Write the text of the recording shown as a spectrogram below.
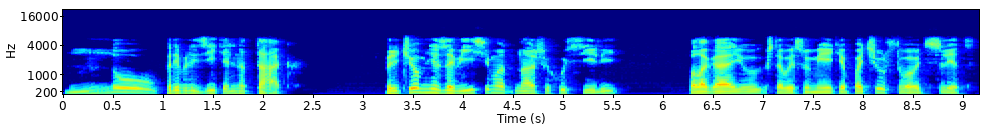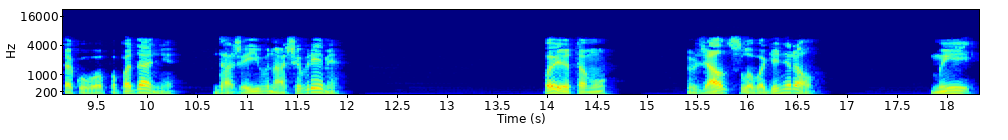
Ну, приблизительно так. Причем независимо от наших усилий. Полагаю, что вы сумеете почувствовать след такого попадания, даже и в наше время. Поэтому взял слово генерал мы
